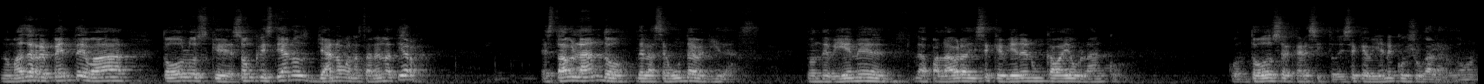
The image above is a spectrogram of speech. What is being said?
Nomás de repente va, todos los que son cristianos ya no van a estar en la tierra. Está hablando de la segunda venida, donde viene, la palabra dice que viene en un caballo blanco, con todo su ejército, dice que viene con su galardón.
